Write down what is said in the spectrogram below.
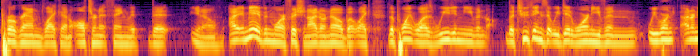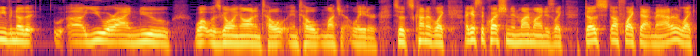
programmed like an alternate thing that that you know I, it may have been more efficient i don't know but like the point was we didn't even the two things that we did weren't even we weren't i don't even know that uh, you or i knew what was going on until until much later. So it's kind of like i guess the question in my mind is like does stuff like that matter? Like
